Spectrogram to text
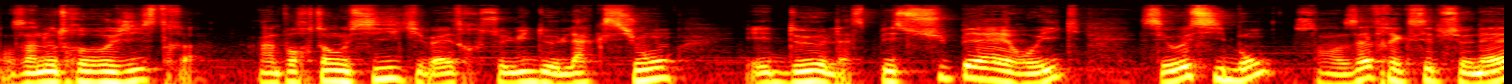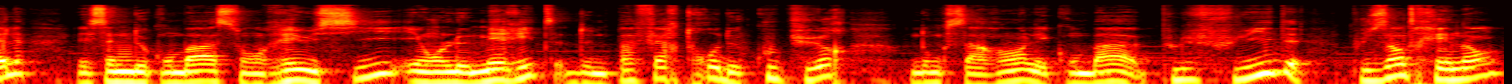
dans un autre registre important aussi qui va être celui de l'action et de l'aspect super héroïque. C'est aussi bon, sans être exceptionnel. Les scènes de combat sont réussies et on le mérite de ne pas faire trop de coupures, donc ça rend les combats plus fluides, plus entraînants,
